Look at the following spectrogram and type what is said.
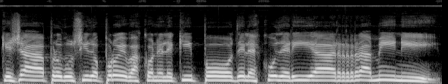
que ya ha producido pruebas con el equipo de la escudería Ramini.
